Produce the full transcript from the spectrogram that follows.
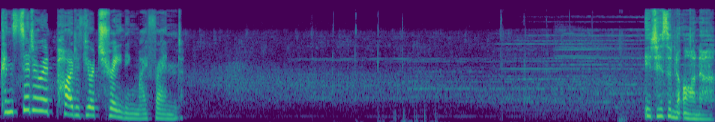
Consider it part of your training, my friend. It is an honor.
